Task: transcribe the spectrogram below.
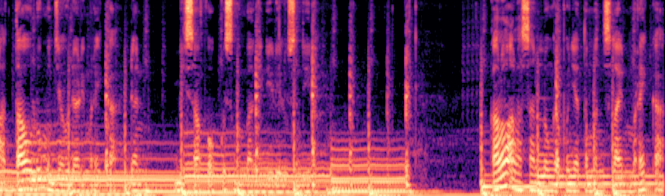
atau lu menjauh dari mereka dan bisa fokus ngembangin diri lu sendiri. Kalau alasan lu gak punya teman selain mereka,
